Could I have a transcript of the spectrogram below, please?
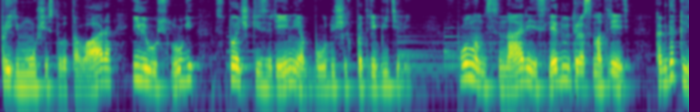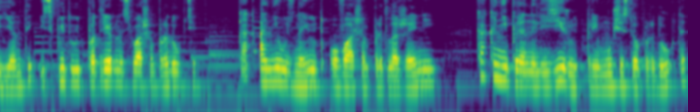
преимущества товара или услуги с точки зрения будущих потребителей. В полном сценарии следует рассмотреть, когда клиенты испытывают потребность в вашем продукте – как они узнают о вашем предложении, как они проанализируют преимущества продукта,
